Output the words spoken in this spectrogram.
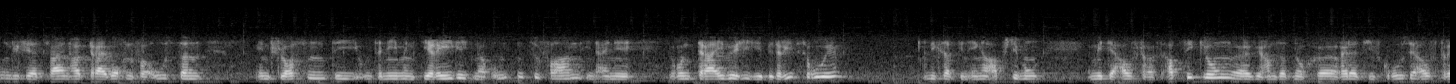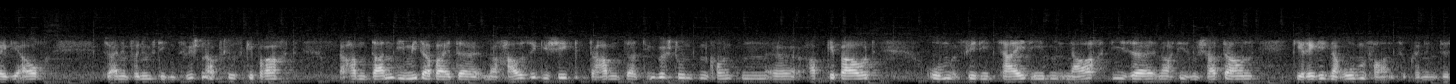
ungefähr zweieinhalb, drei Wochen vor Ostern entschlossen, die Unternehmen geregelt nach unten zu fahren in eine rund dreiwöchige Betriebsruhe. Wie gesagt, in enger Abstimmung mit der Auftragsabwicklung. Äh, wir haben dort noch äh, relativ große Aufträge auch zu einem vernünftigen Zwischenabschluss gebracht, haben dann die Mitarbeiter nach Hause geschickt, haben dort Überstundenkonten äh, abgebaut, um für die Zeit eben nach, dieser, nach diesem Shutdown geregelt nach oben fahren zu können. Das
